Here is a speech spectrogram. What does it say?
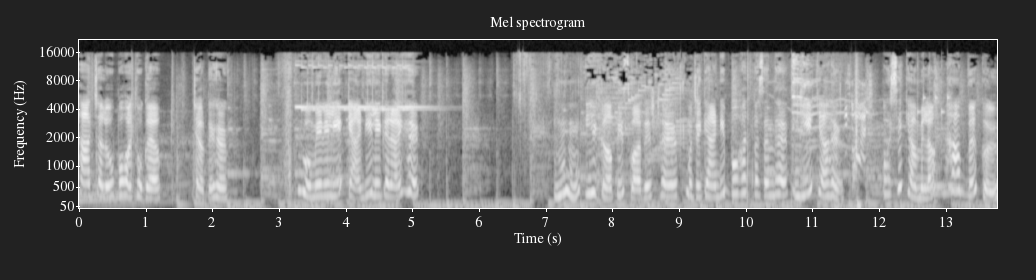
हाँ चलो बहुत हो गया। चलते हैं। वो मेरे लिए कैंडी लेकर आई है। हम्म, ये काफ़ी स्वादिष्ट है। मुझे कैंडी बहुत पसंद है। ये क्या है? उसे क्या मिला? हाँ बिल्कुल,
